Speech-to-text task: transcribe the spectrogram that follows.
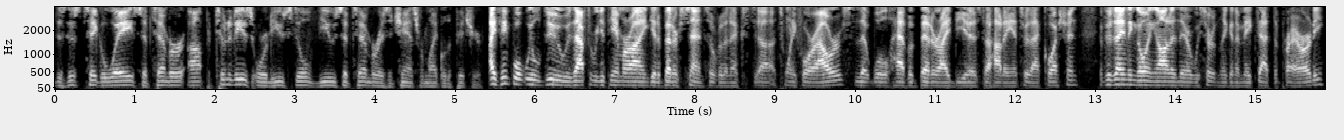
does this take away September opportunities, or do you still view September as a chance for Michael to pitch here? I think what we'll do is after we get the MRI and get a better sense over the next uh, 24 hours, that we'll have a better idea as to how to answer that question. If there's anything going on in there, we're certainly going to make that the priority.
